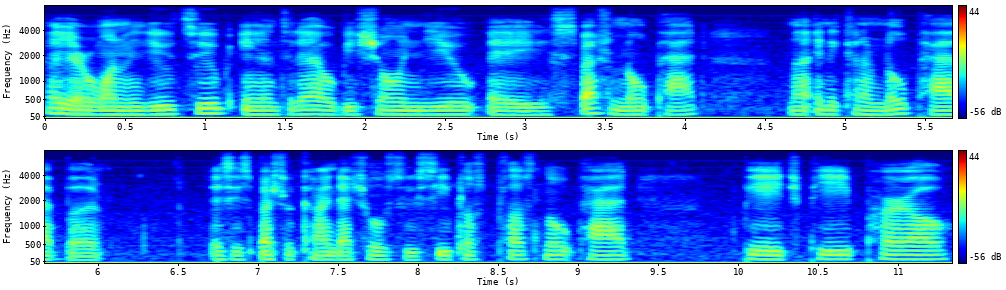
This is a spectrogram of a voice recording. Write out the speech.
Hey everyone on YouTube and today I will be showing you a special notepad. Not any kind of notepad but it's a special kind that shows you C++ notepad PHP, Perl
